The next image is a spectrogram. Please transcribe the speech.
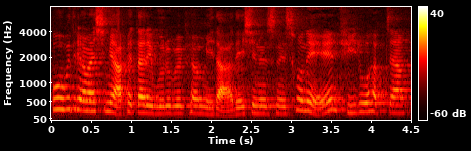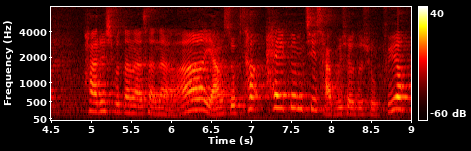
호흡을 들여 마시며 앞에 다리 무릎을 펴입니다. 내쉬는 숨에 손은 뒤로 합장 파르시보타나사나 양쪽 사- 팔꿈치 잡으셔도 좋고요.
